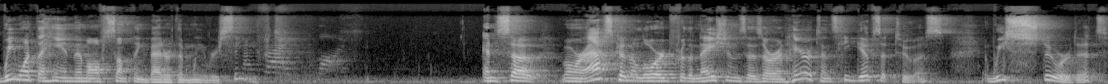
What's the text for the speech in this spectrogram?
we want to hand them off something better than we received. And so when we're asking the Lord for the nations as our inheritance, He gives it to us. We steward it.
